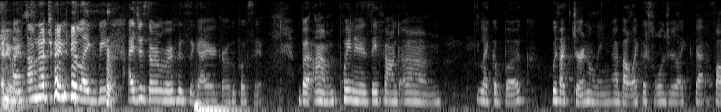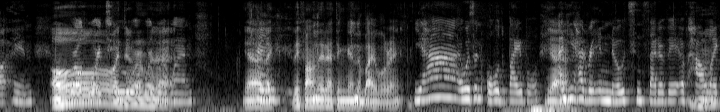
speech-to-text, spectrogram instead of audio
Anyways, I, am not trying to like be. I just don't remember who's the guy or girl who posted it. But um, point is, they found um, like a book with like journaling about like a soldier like that fought in oh, World War Two, I do remember World that. War One. Yeah, And- like they found it, I think, in the Bible, right? Yeah, it was an old Bible, Yeah. and he had written notes inside of it of how Mhm. like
